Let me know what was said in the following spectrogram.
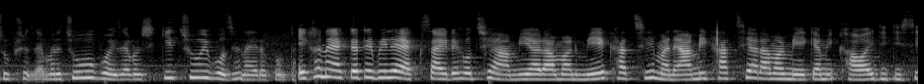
চুপসে যায় মানে চুপ হয়ে যায় মানে কিছুই বোঝে না এরকম। এখানে একটা টেবিলে এক সাইডে হচ্ছে আমি আর আমার মেয়ে খাচ্ছি মানে আমি খাচ্ছি আর আমার মেয়েকে আমি খাওয়াই দিতেছি,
